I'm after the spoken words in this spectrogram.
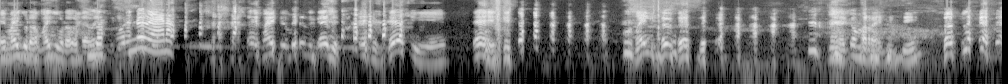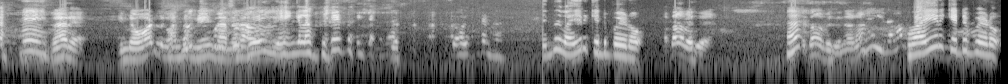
ஏய் மைக் கூட மைக் கூட விட்டேன் ஒண்ணும் வேணாம். ஏய் மைக் பேசு பேசு. பேசி ஏய். மைக் பேசு. நான் வெக்கப்படுறேன் சித்தி. ஏய். வேற இந்த ஹோட்டலுக்கு வந்த மெயின் எங்களை பேச இது வயிறு கெட்டு போயிடும்? வயிறு கெட்டு போயிடும்.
